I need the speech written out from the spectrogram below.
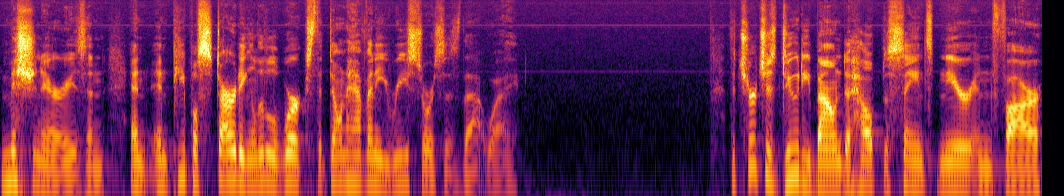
missionaries and, and, and people starting little works that don't have any resources that way. The church is duty bound to help the saints near and far.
